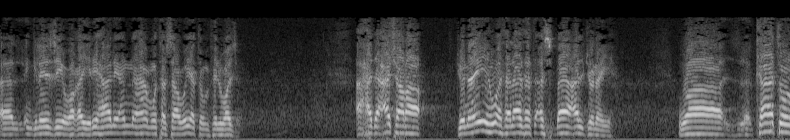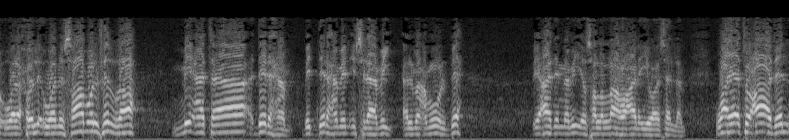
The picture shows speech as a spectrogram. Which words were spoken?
الإنجليزي وغيرها لأنها متساوية في الوزن. أحد عشر جنيه وثلاثة أسباع الجنيه. وكات ونصاب الفضة مئة درهم بالدرهم الإسلامي المعمول به في عهد النبي صلى الله عليه وسلم. وهي تعادل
